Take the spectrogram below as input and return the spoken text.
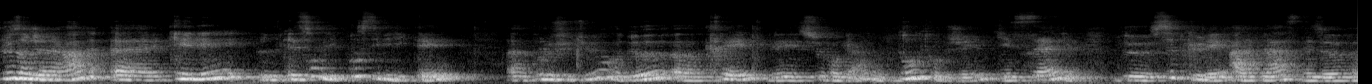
plus en général, euh, est- quelles sont les possibilités pour le futur de euh, créer des surrogats, d'autres objets qui essayent de circuler à la place des œuvres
